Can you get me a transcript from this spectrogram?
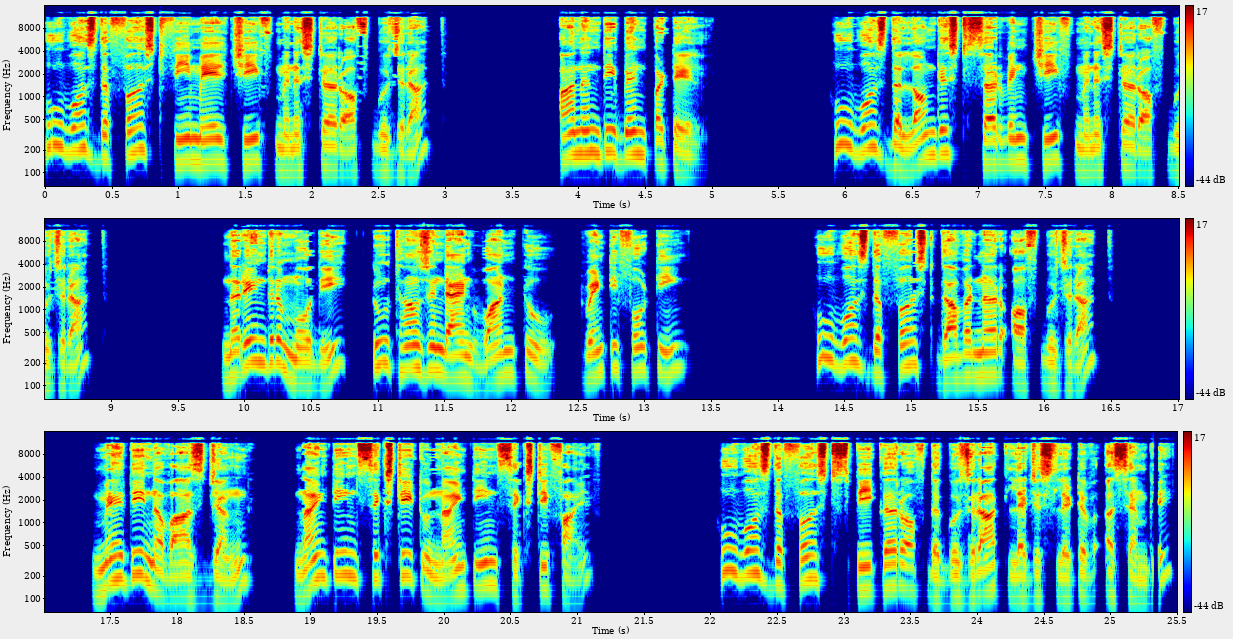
Who was the first female Chief Minister of Gujarat? Anandiben Patel. Who was the longest serving Chief Minister of Gujarat? Narendra Modi, 2001 to 2014. Who was the first Governor of Gujarat? Mehdi Nawaz Jung, 1960 to 1965? Who was the first Speaker of the Gujarat Legislative Assembly?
